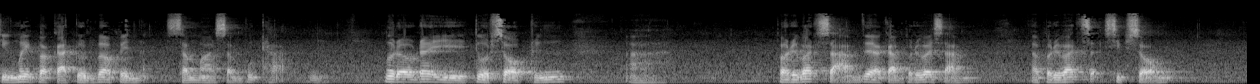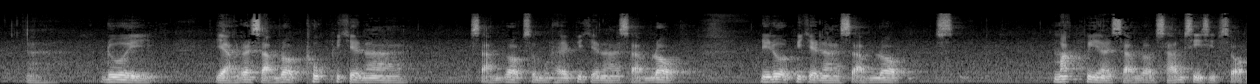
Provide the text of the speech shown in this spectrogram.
จึงไม่ประกาศตนว่าเป็นสัมมาสัมพุทธะเมื่อเราได้ตรวจสอบถึงปริวัติสามด้วยอาการปริวัติสามปริวัติสิบสองด้วยอย่างละสามรอบทุกพิจารณา สามรอบ สมุทัยพิจารณาสามรอบ นิโรธพิจารณาสามรอบมรรคพิจารณาสามรอบสามสี่สิบสอง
